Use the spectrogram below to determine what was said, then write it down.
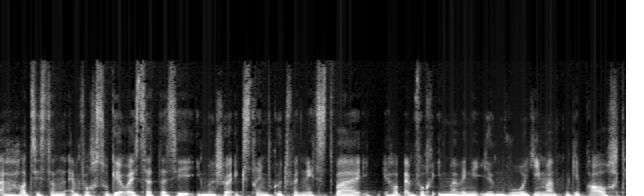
hat sich dann einfach so geäußert, dass ich immer schon extrem gut vernetzt war. Ich habe einfach immer, wenn ich irgendwo jemanden gebraucht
